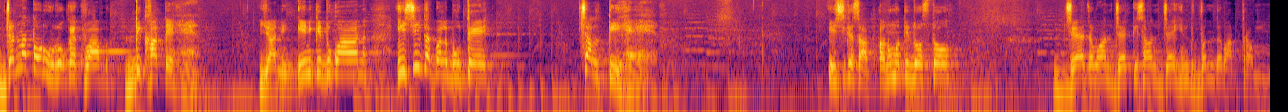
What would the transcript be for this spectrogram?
जन्नत और हुरों के ख्वाब दिखाते हैं। यानी इनकी दुकान इसी के बलबूते चलती है। इसी के साथ अनुमति दोस्तों, जय जवान, जय किसान, जय हिंद, वंदे मातरम।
